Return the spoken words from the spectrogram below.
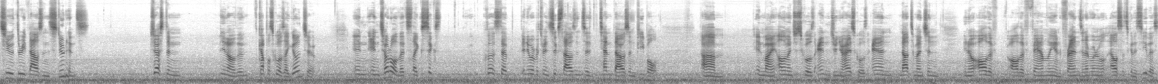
two, three thousand students just in you know the couple schools I go to. In in total, that's like six, close to anywhere between six thousand to ten thousand people. Um, in my elementary schools and junior high schools, and not to mention, you know, all the all the family and friends and everyone else that's going to see this.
